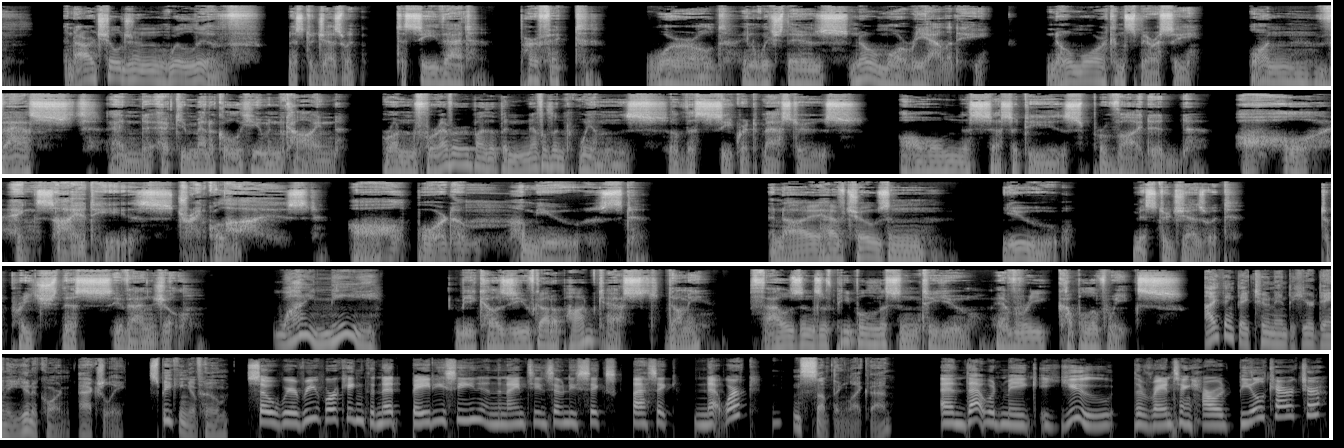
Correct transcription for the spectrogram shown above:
And our children will live, Mr. Jesuit, to see that perfect world in which there's no more reality, no more conspiracy, one vast and ecumenical humankind, run forever by the benevolent whims of the secret masters, all necessities provided, all anxieties tranquilized, all boredom amused. And I have chosen you, Mr. Jesuit, to preach this evangel. Why me? Because you've got a podcast, dummy. Thousands of people listen to you every couple of weeks. I think they tune in to hear Dana Unicorn, actually. Speaking of whom, So we're reworking the Ned Beatty scene in the 1976 classic Network, something like that. and that would make you the ranting Howard Beale character?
